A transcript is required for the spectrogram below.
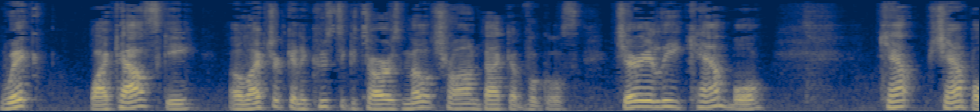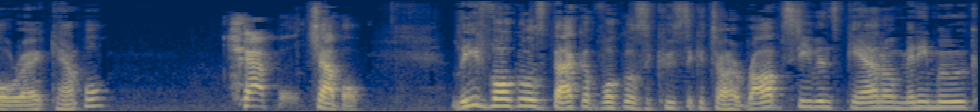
Wick Wykowski, electric and acoustic guitars, Mellotron, backup vocals. Jerry Lee Campbell, Camp Champel, right? Campbell? Chappell. Chappell. Lead vocals, backup vocals, acoustic guitar. Rob Stevens, piano, mini Moog,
